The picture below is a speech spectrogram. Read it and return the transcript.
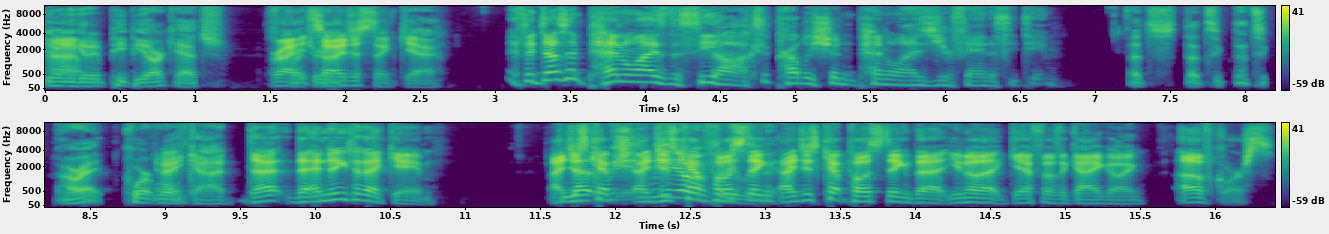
you don't um, get a PPR catch. Right. So. I just think, yeah, If it doesn't penalize the Seahawks, it probably shouldn't penalize your fantasy team. that's that's that's all right. Court my. God, that the ending to that game. I just No, kept we- I just kept have to relive posting. I just kept posting that you know that gif of the guy going, "Of course."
